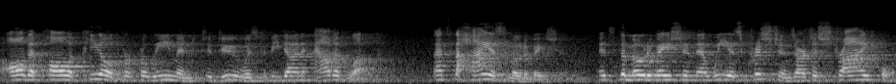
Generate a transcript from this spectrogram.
All that Paul appealed for Philemon to do was to be done out of love. That's the highest motivation. It's the motivation that we as Christians are to strive for.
